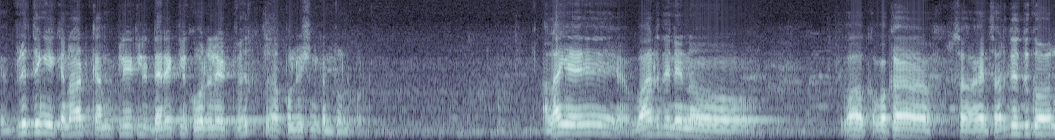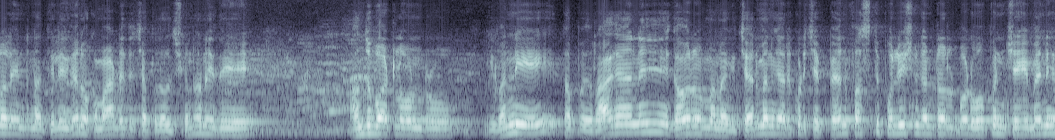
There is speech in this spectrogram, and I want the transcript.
ఎవ్రీథింగ్ ఈ cannot completely directly correlate with pollution control board అలాగే వారిది నేను ఒక- ఒక ఆయన సరిదిద్దుకోవాలో లేదంటే నాకు తెలియదు కానీ ఒక మాట అయితే చెప్పదలుచుకున్నాను. ఇది అందుబాటులో ఉండరు. ఇవన్నీ తప్పు. రాగానే గౌరవ మనకి చైర్మన్ గారికి కూడా చెప్పాను first pollution control board open చేయమని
